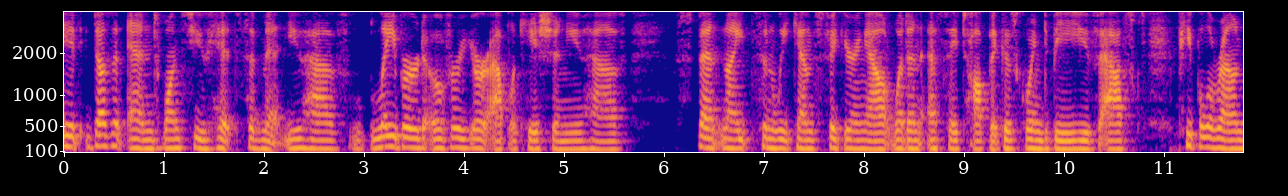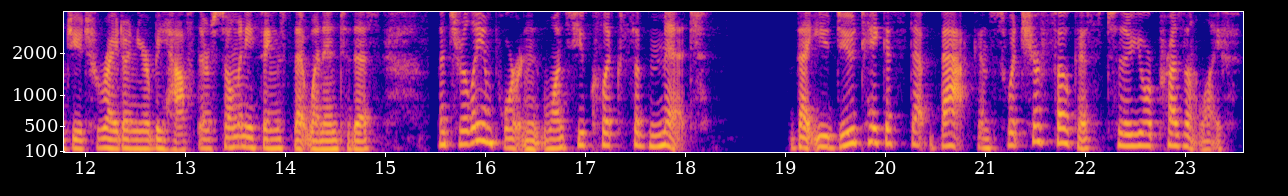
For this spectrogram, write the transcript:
it doesn't end once you hit submit. You have labored over your application. You have spent nights and weekends figuring out what an essay topic is going to be. You've asked people around you to write on your behalf. There are so many things that went into this. It's really important once you click submit that you do take a step back and switch your focus to your present life.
